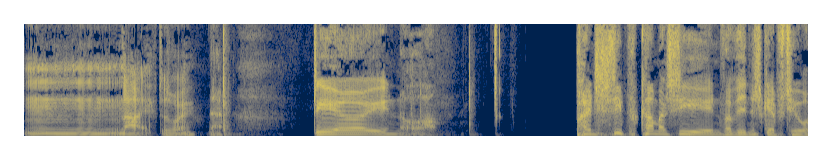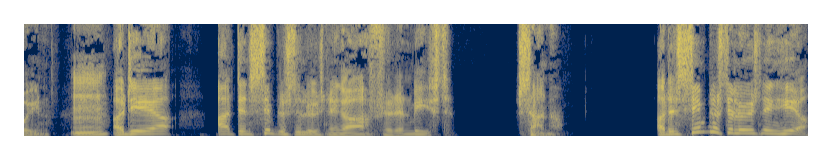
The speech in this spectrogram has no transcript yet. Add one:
Mm, nej, det tror jeg ikke. Nej. Det er en uh, princip, kan man sige, inden for videnskabsteorien. Mm. Og det er, at den simpleste løsning er ofte den mest sande. Og den simpleste løsning her,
